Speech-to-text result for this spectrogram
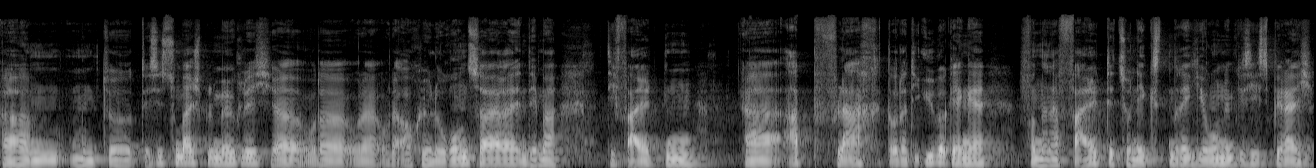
Ähm, und äh, das ist zum Beispiel möglich, ja, oder, oder, oder auch Hyaluronsäure, indem man die Falten äh, abflacht oder die Übergänge von einer Falte zur nächsten Region im Gesichtsbereich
